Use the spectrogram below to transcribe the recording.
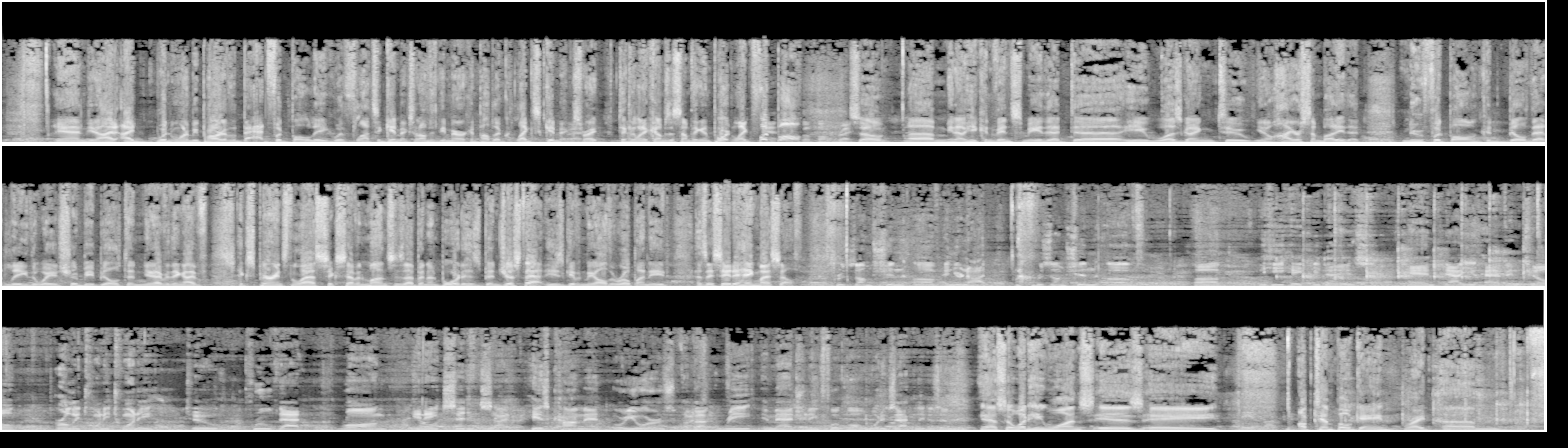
and you know I, I wouldn't want to be part of a bad football league with lots of gimmicks. I don't think the American public likes gimmicks, right? Particularly when it comes to something important like football. football, right. So, um, you know, he convinced me that uh, he was going to, you know, hire somebody that knew football and could build that league the way it should be built. And you know, everything I've experienced in the last six, seven months as I've been on board has been just that. He's given me all the rope I need, as they say, to hang myself. Presumption of, and you're not, presumption of uh, the he hate me days, and now you have until early 2020 to prove that wrong in eight cities. His comment or yours about reimagining football, what exactly does that mean? Yeah. So what he wants is a up tempo game, right? Um,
